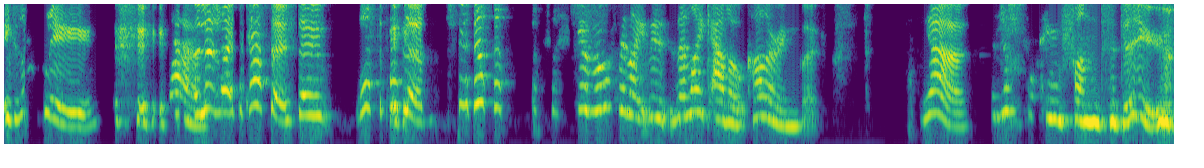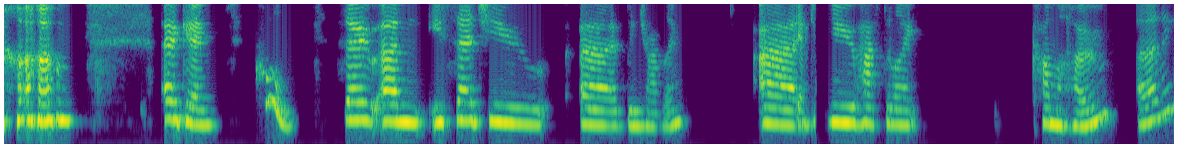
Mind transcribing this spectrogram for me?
exactly. Yeah, I look like Picasso, so what's the problem? yeah, but also like they're, they're like adult coloring books. yeah. They're just fucking fun to do. um, okay, cool. So um, you said you uh, have been traveling. Uh, Yeah. Do you have to like come home early?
